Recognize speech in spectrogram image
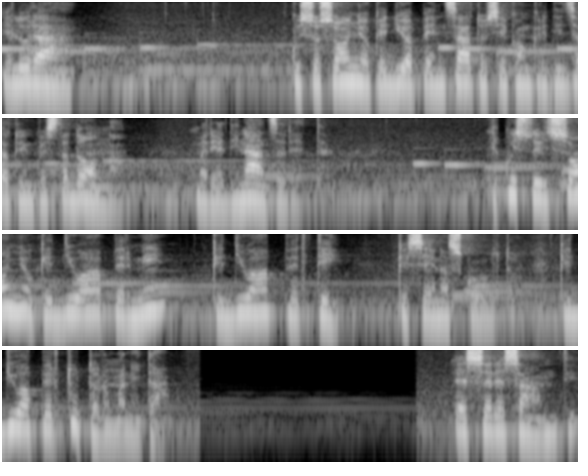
E allora questo sogno che Dio ha pensato si è concretizzato in questa donna, Maria di Nazareth. E questo è il sogno che Dio ha per me, che Dio ha per te, che sei in ascolto, che Dio ha per tutta l'umanità. Essere santi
